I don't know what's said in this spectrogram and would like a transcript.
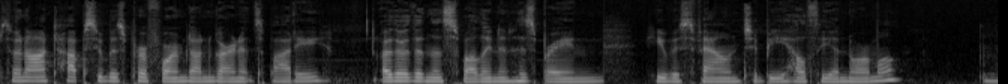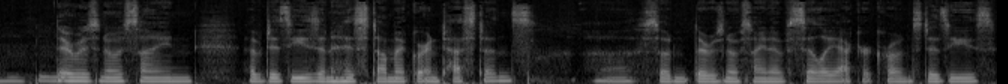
So an autopsy was performed on Garnett's body. Other than the swelling in his brain, he was found to be healthy and normal. Mm-hmm. There was no sign of disease in his stomach or intestines. Uh, so there was no sign of celiac or Crohn's disease,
